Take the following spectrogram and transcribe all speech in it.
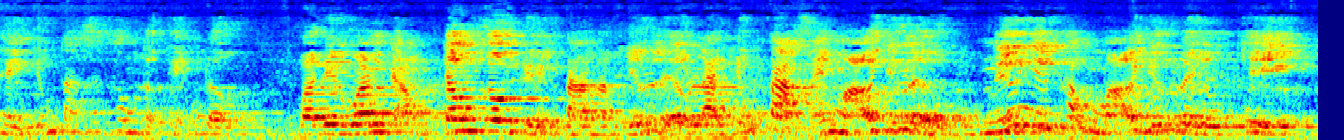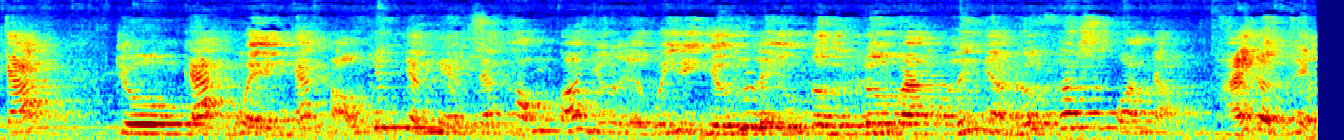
thì chúng ta sẽ không thực hiện được. Và điều quan trọng trong câu chuyện tạo lập dữ liệu là chúng ta phải mở dữ liệu. Nếu như không mở dữ liệu thì các trường, các huyện, các tổ chức doanh nghiệp sẽ không có dữ liệu bởi vì dữ liệu từ cơ quan quản lý nhà nước hết sức quan trọng. Hãy thực hiện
